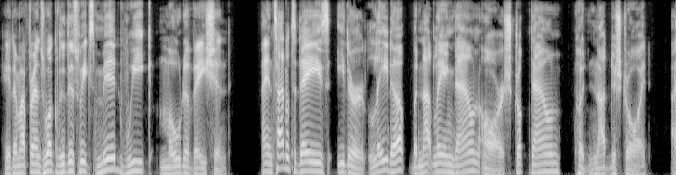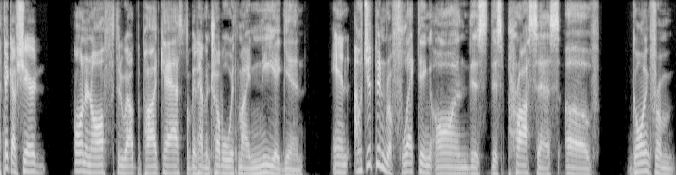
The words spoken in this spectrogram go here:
Hey there, my friends. Welcome to this week's Midweek Motivation. I entitled today's either laid up but not laying down or struck down but not destroyed. I think I've shared on and off throughout the podcast. I've been having trouble with my knee again. And I've just been reflecting on this this process of going from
